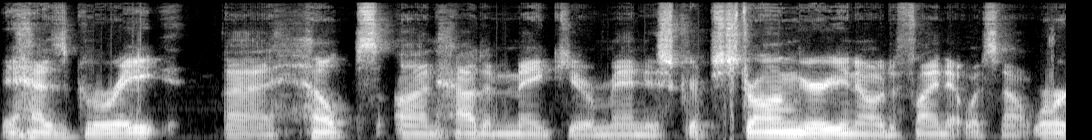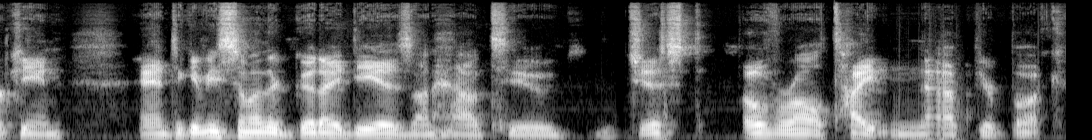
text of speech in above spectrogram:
it has great uh, helps on how to make your manuscript stronger, you know, to find out what's not working and to give you some other good ideas on how to just overall tighten up your book.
